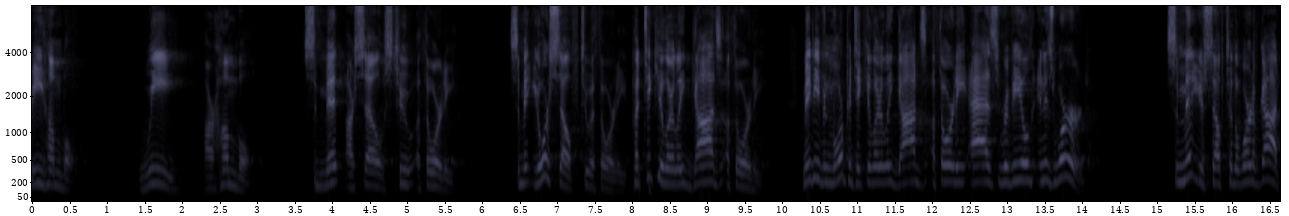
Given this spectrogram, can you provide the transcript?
Be humble. We are humble. Submit ourselves to authority. Submit yourself to authority, particularly God's authority. Maybe even more particularly, God's authority as revealed in His Word. Submit yourself to the Word of God.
